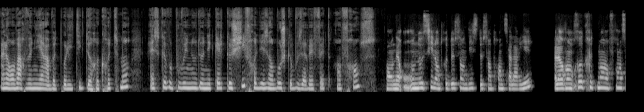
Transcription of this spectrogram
Alors on va revenir à votre politique de recrutement. Est-ce que vous pouvez nous donner quelques chiffres des embauches que vous avez faites en France? On, on oscille entre 210 230 salariés. Alors en recrutement en France,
